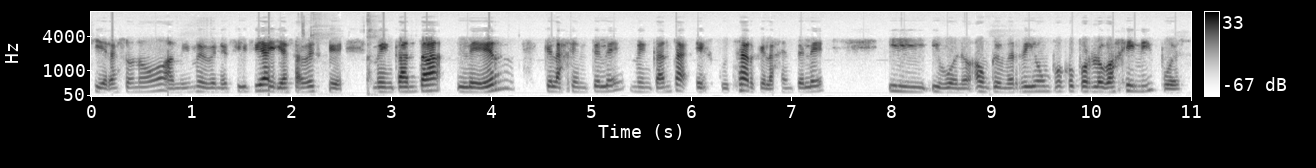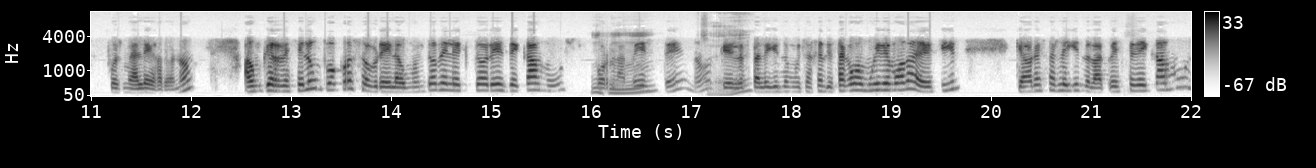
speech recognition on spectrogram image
quieras o no, a mí me beneficia y ya sabes que me encanta leer, que la gente lee, me encanta escuchar que la gente lee y, y bueno, aunque me río un poco por lo bajini, pues, pues me alegro, ¿no? Aunque recelo un poco sobre el aumento de lectores de Camus por la Ujú. peste, ¿no? Sí. Que lo está leyendo mucha gente. Está como muy de moda decir que ahora estás leyendo La peste de Camus,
